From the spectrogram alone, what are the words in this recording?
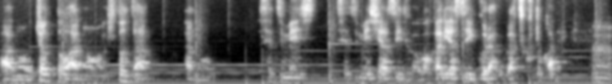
あのちょっとあの一つああの説明し説明しやすいとか分かりやすいグラフがつくとかね。うん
